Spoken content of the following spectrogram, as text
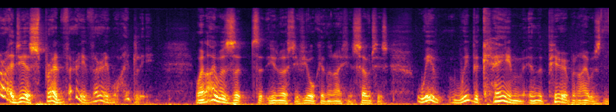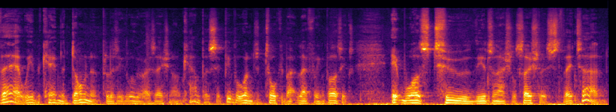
our ideas spread very, very widely. When I was at the University of York in the 1970s, we, we became, in the period when I was there, we became the dominant political organisation on campus. If people wanted to talk about left wing politics, it was to the International Socialists they turned.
